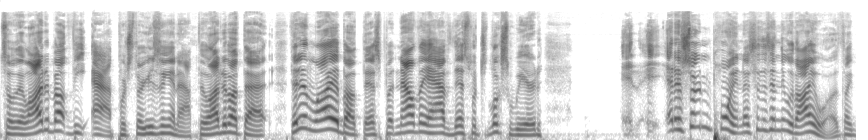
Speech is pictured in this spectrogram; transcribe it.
So they lied about the app, which they're using an app. They lied about that. They didn't lie about this, but now they have this, which looks weird. At, a certain point, I said the same thing with Iowa. It's like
